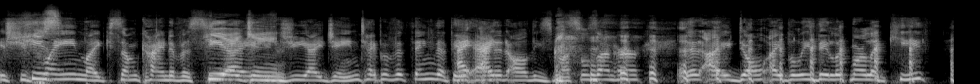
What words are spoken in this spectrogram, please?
Is she she's- playing like some kind of a G.I. CIA, Jane. GI Jane type of a thing that they I- I- added all these muscles on her that I don't I believe they look more like Keith.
